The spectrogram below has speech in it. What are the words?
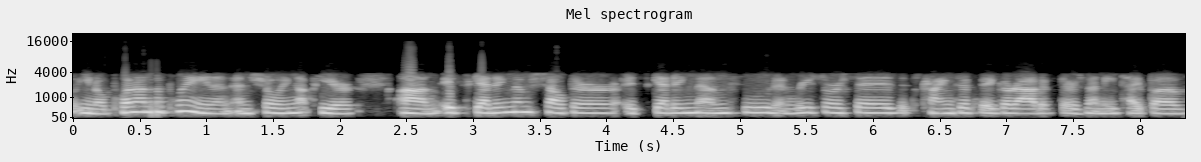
you know put on a plane and, and showing up here. Um, it's getting them shelter, it's getting them food and resources. It's trying to figure out if there's any type of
